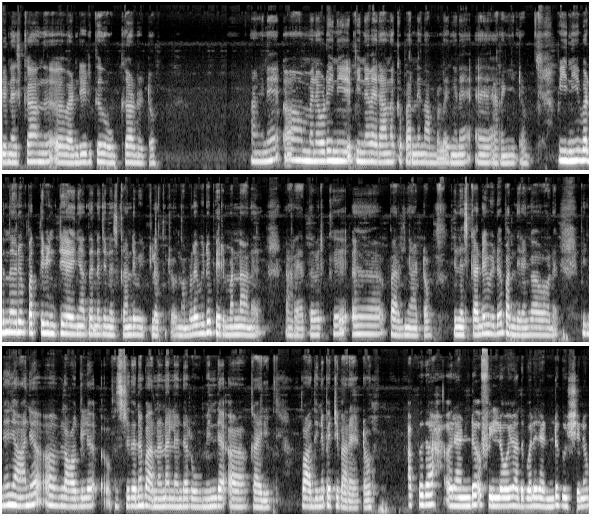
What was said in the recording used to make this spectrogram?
ജുനേഷ് ഒന്ന് വണ്ടി എടുത്ത് നോക്കുകയാണ് കേട്ടോ. അങ്ങനെ അമ്മനോട് ഇനി പിന്നെ വരാമെന്നൊക്കെ പറഞ്ഞ് നമ്മളിങ്ങനെ ഇറങ്ങിയിട്ടോ അപ്പോൾ ഇനി ഇവിടുന്ന് ഒരു പത്ത് മിനിറ്റ് കഴിഞ്ഞാൽ തന്നെ ജുനേഷ് ഖാന്റെ വീട്ടിലെത്തിട്ടോ. നമ്മളെ വീട് പെരുമണ്ണാണ്. അറിയാത്തവർക്ക് പറഞ്ഞാട്ടോ. ജുനേഷ് ഖാന്റെ വീട് പന്തിരങ്കാവാണ്. പിന്നെ ഞാൻ വ്ളോഗിൽ ഫസ്റ്റ് തന്നെ പറഞ്ഞിട്ടുണ്ടല്ലോ എന്റെ റൂമിന്റെ കാര്യം. അപ്പോൾ അതിനെപ്പറ്റി പറയാം കേട്ടോ അപ്പോൾ ഇതാ രണ്ട് ഫില്ലോയും അതുപോലെ രണ്ട് കുഷ്യനും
